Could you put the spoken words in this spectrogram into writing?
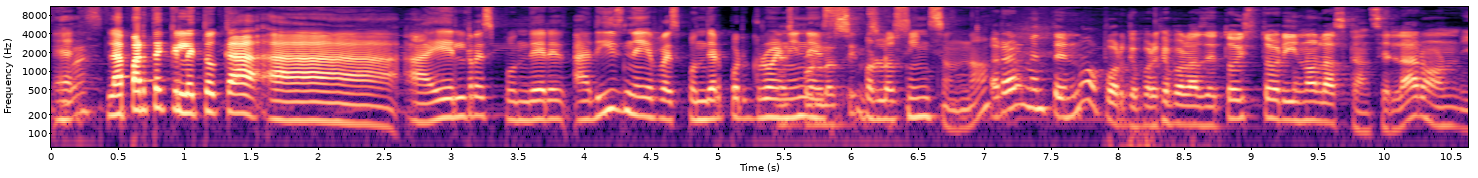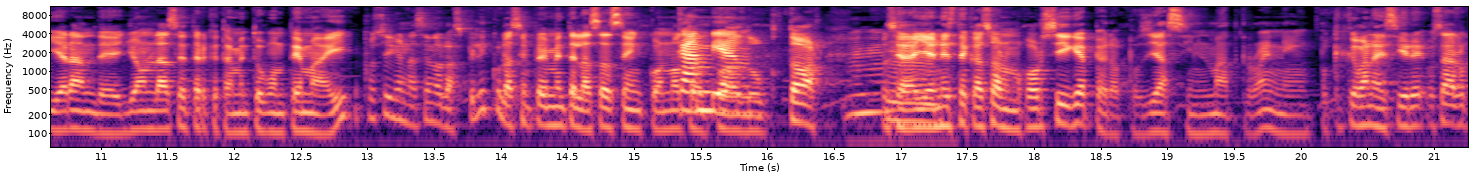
Eh. La parte que le toca a, a él responder, a Disney responder por Groening por es Los por Simpson. los Simpson, ¿no? Realmente no, porque por ejemplo las de Toy Story no las cancelaron y eran de John Lasseter que también tuvo un tema ahí. Pues siguen haciendo las películas, simplemente las hacen con otro Cambian. productor. O sea, y en este caso a lo mejor sigue, pero pues ya sin Matt Groening. Porque qué van a decir, o sea, lo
